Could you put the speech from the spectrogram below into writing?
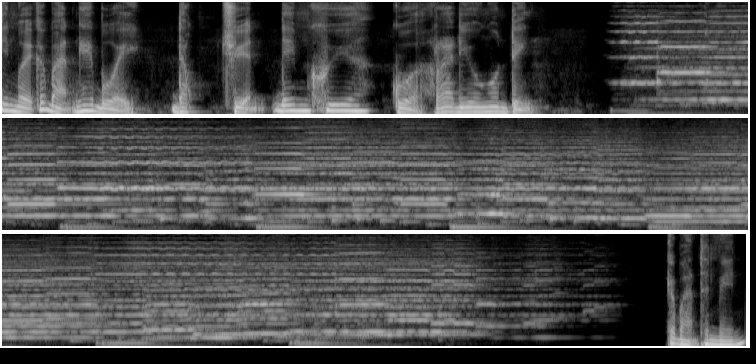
xin mời các bạn nghe buổi đọc truyện đêm khuya của Radio Ngôn Tình. Các bạn thân mến,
